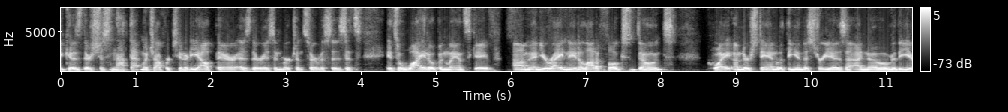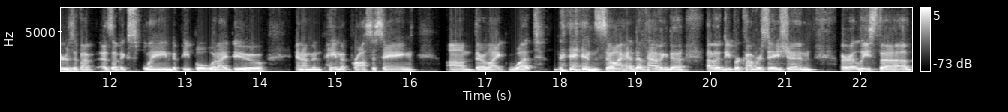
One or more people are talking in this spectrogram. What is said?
because there's just not that much opportunity out there as there is in merchant services. It's it's a wide open landscape. Um, and you're right, Nate. A lot of folks don't quite understand what the industry is. I know over the years, if I've, as I've explained to people what I do, and I'm in payment processing, um, they're like, "What?" and so I end up having to have a deeper conversation, or at least a, a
